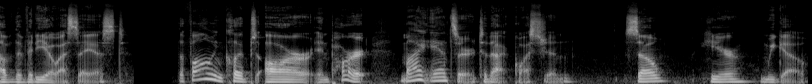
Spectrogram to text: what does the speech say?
of the video essayist? The following clips are, in part, my answer to that question. So, here we go.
